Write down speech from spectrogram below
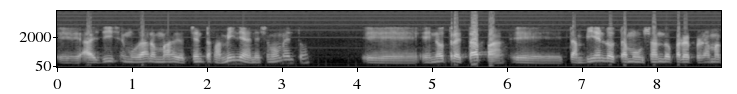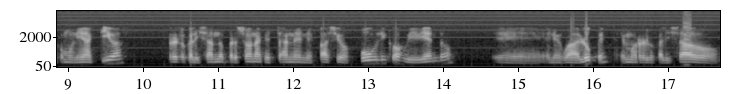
Eh, allí se mudaron más de 80 familias en ese momento. Eh, en otra etapa eh, también lo estamos usando para el programa Comunidad Activa, relocalizando personas que están en espacios públicos viviendo eh, en el Guadalupe. Hemos relocalizado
